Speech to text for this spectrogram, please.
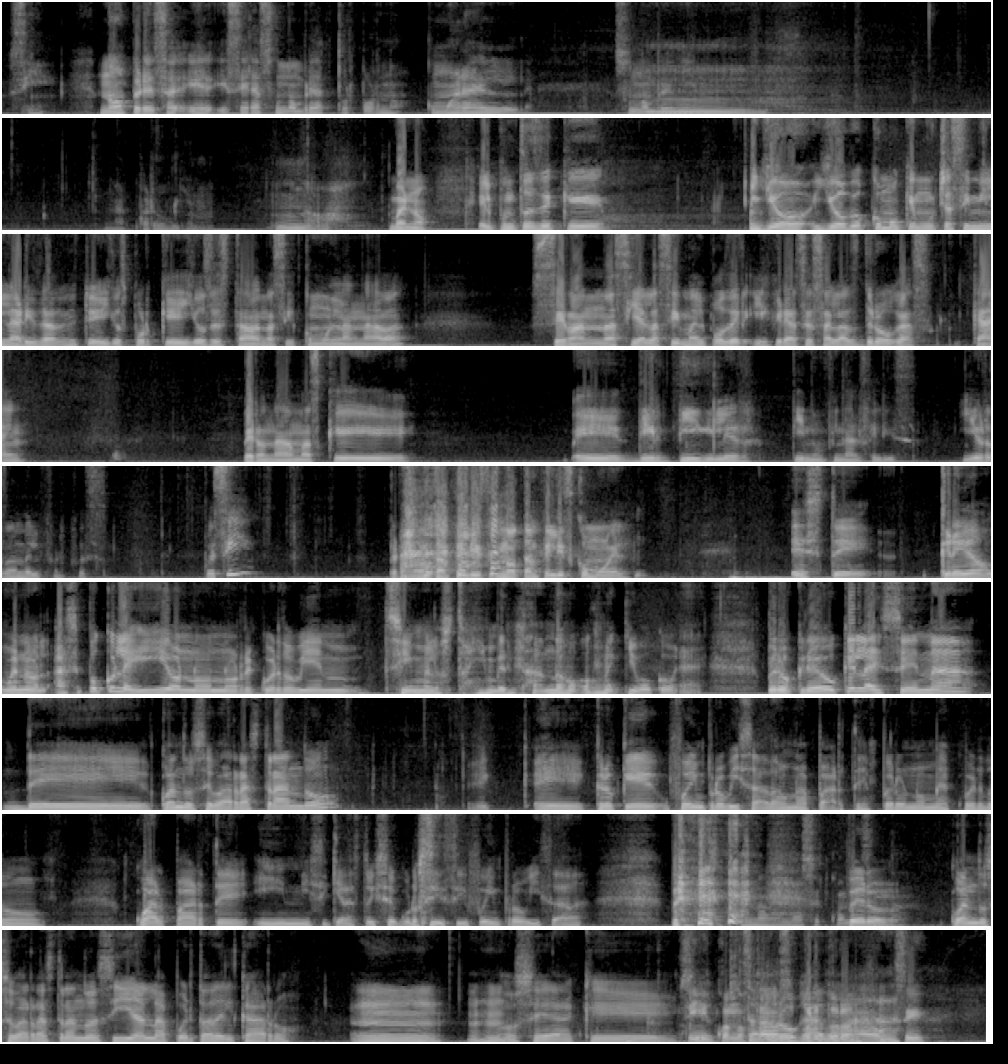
sí. No, pero esa, e, ese era su nombre de actor porno. ¿Cómo era el su nombre? Mm. No me acuerdo bien. No. Bueno, el punto es de que yo, yo veo como que mucha similaridad entre ellos porque ellos estaban así como en la nada se van hacia la cima del poder y gracias a las drogas caen. Pero nada más que eh, Dirk Diggler tiene un final feliz. Y Jordan Belfort, pues, pues sí. Pero no tan feliz, no tan feliz como él. Este, creo, bueno, hace poco leí o no, no recuerdo bien si me lo estoy inventando o me equivoco. Eh, pero creo que la escena de cuando se va arrastrando eh, creo que fue improvisada una parte, pero no me acuerdo cuál parte y ni siquiera estoy seguro si sí fue improvisada. no, no sé cuál. Pero cuando se va arrastrando así a la puerta del carro. Mm, o sea que... Sí, cuando está drogado, sí.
